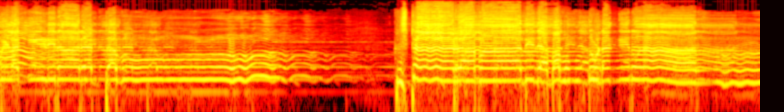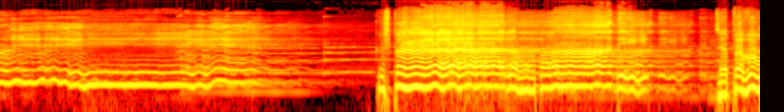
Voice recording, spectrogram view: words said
വിളക്കീടിനാരറ്റവും കൃഷ്ണരാമാതി ജപവും തുടങ്ങിനാർ കൃഷ്ണരാമാതി ജപവും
